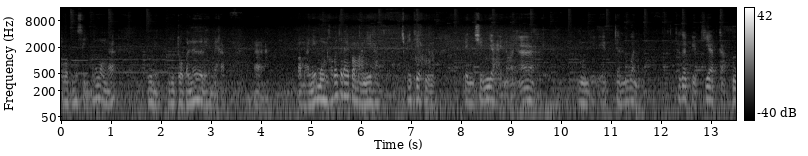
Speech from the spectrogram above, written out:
ตัวเป็นสีม่วงนะ ดูนี่ดูตัวเบลเลอร์เลยเห็นไหมครับอ่าประมาณนี้มูลเขาก็จะได้ประมาณนี้ครับให้เทียบดูเป็นชิ้นใหญ่หน่อยอ่ามูล AF จะล้วน ถ้าเกิดเปรียบเทียบกับบู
